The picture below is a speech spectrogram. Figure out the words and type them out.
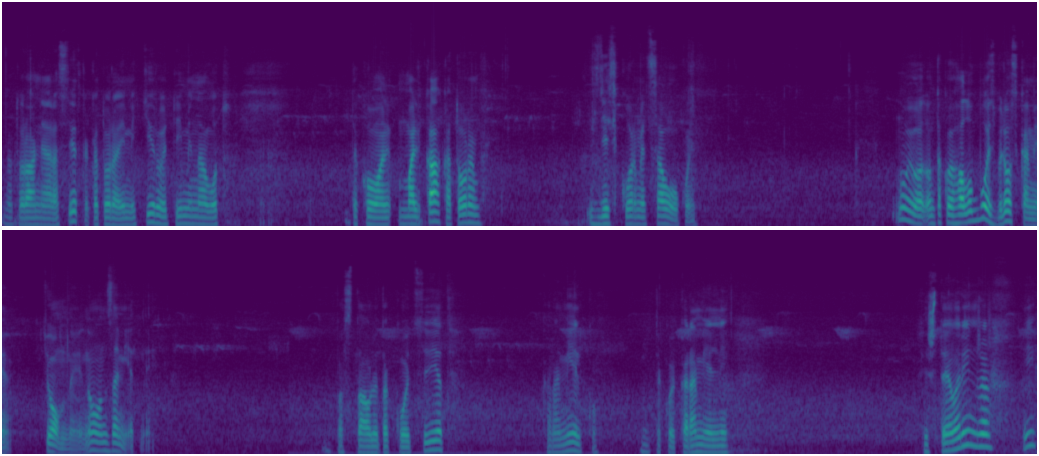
Натуральная расцветка, которая имитирует именно вот такого малька, которым здесь кормится окунь. Ну и вот он такой голубой с блесками, темный, но он заметный. Поставлю такой цвет, карамельку. Такой карамельный фиштейл ринджер. И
